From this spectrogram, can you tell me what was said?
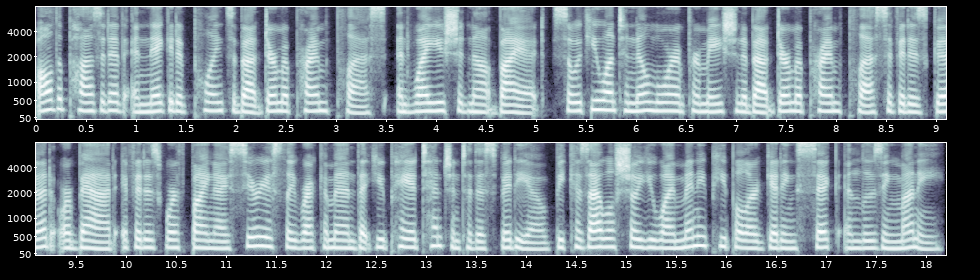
all the positive and negative points about Derma Prime Plus and why you should not buy it. So if you want to know more information about Derma Prime Plus if it is good or bad, if it is worth buying, I seriously recommend that you pay attention to this video because I will show you why many people are getting sick and losing money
